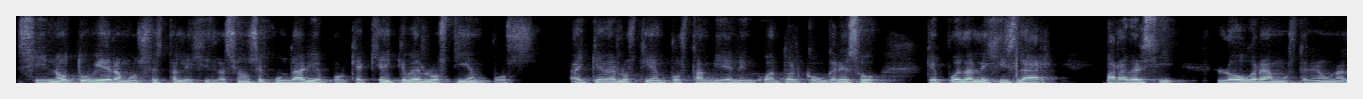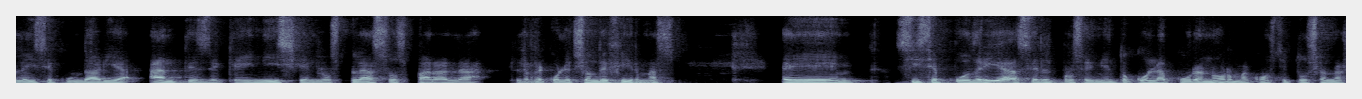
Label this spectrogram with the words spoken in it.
si no tuviéramos esta legislación secundaria, porque aquí hay que ver los tiempos, hay que ver los tiempos también en cuanto al Congreso que pueda legislar para ver si logramos tener una ley secundaria antes de que inicien los plazos para la, recolección de firmas, eh, si se podría hacer el procedimiento con la pura norma constitucional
